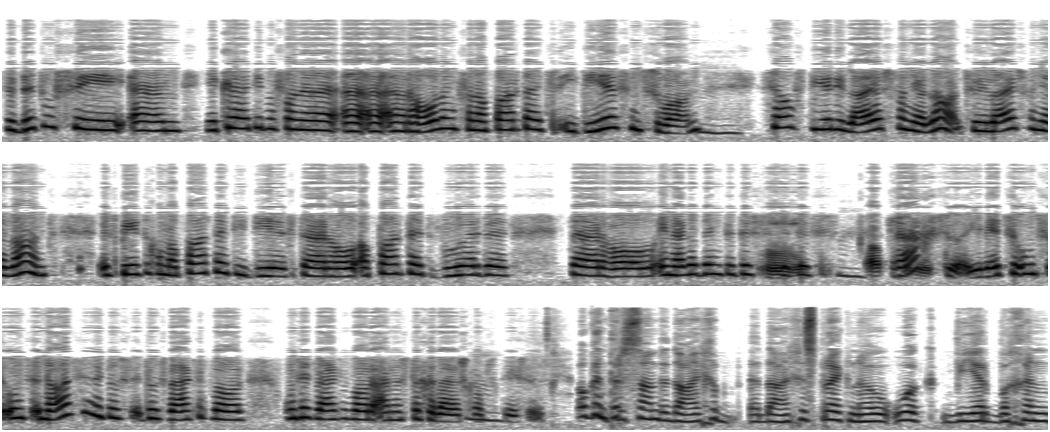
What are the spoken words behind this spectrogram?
So dit wil sê ehm um, jy kry tipe van 'n herhaling van apartheid idees en so aan. Mm. Selfs deur die leiers van jou land. So die leiers van jou land is besig om apartheid idees te herhaal, apartheid woorde te herhaal en hulle dink dit is dit is mm. reg so jy weet so ons ons en daar sien dit ons dit ons werklik waar ons het werklik waar anderste geleierskapskrisis mm. ook interessant dat daai ge, daai gesprek nou ook weer begin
